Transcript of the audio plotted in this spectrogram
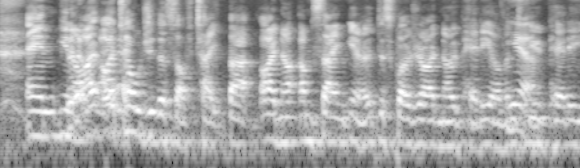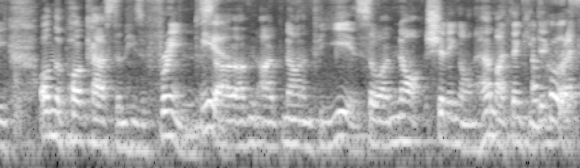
and you know I, I, told you this off tape but I know I'm saying you know disclosure I know Paddy I've interviewed yeah. Paddy on the podcast and he's a friend yeah. so I've, I've known him for years so I'm not shitting on him. I think he of did course. great.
